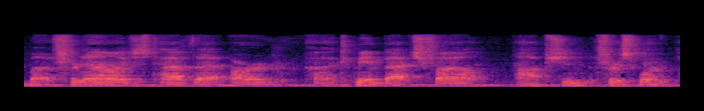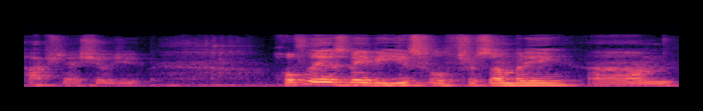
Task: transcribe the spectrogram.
but for now I just have that R uh, command batch file option, the first one option I showed you. Hopefully this may be useful for somebody. Um,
